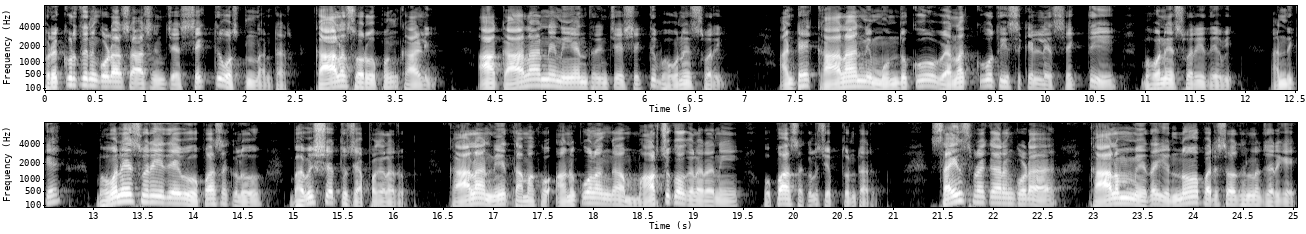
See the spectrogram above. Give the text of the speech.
ప్రకృతిని కూడా శాసించే శక్తి వస్తుందంటారు. కాలస్వరూపం కాళి. ఆ కాలాన్ని నియంత్రించే శక్తి భువనేశ్వరి. అంటే కాలాన్ని ముందుకు వెనక్కు తీసుకెళ్ళే శక్తి భువనేశ్వరీ దేవి. అందుకే భువనేశ్వరీదేవి ఉపాసకులు భవిష్యత్తు చెప్పగలరు. కాలాన్ని తమకు అనుకూలంగా మార్చుకోగలరని ఉపాసకులు చెప్తుంటారు. సైన్స్ ప్రకారం కూడా కాలం మీద ఎన్నో పరిశోధనలు జరిగాయి.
